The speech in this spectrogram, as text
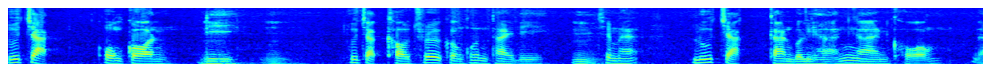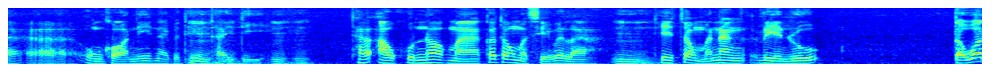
รู้จักองค์กรดีอืมรู้จัก culture ของคนไทยดีอืมใช่ไหมฮะรู้จักการบริหารงานของเอ่อองค์กรนี้ในประเทศไทยดีอืมอืมถ้าเอาคนนอกมาก็ต้องมาเสียเวลาอืมที่ต้องมานั่งเรียนรู้ แต่ว่า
